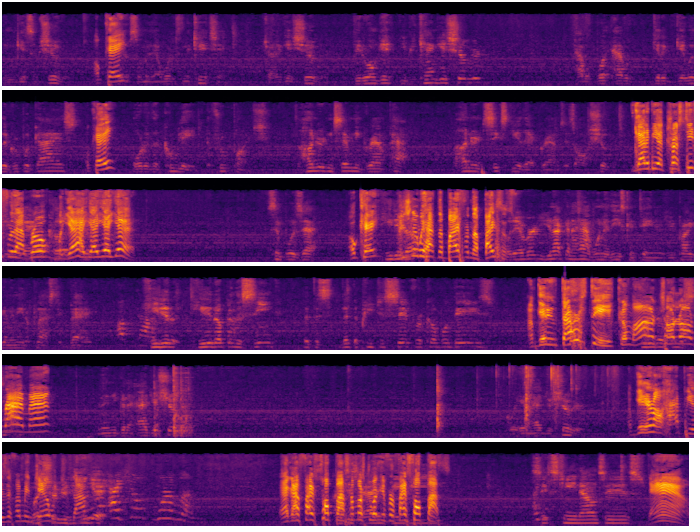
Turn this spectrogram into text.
you can get some sugar. Okay. You know, somebody that works in the kitchen, try to get sugar. If you don't get, if you can't get sugar, have a have a get a get with a group of guys. Okay. Order the Kool Aid, the fruit punch. It's 170 gram pack. 160 of that grams is all sugar. You got to be a trustee for that, bro. But yeah, yeah, yeah, yeah. Simple as that. Okay. Usually up. we have to buy from the Bisons. Whatever. You're not gonna have one of these containers. You're probably gonna need a plastic bag. Oh, Heat it, heat it up in the sink. Let the let the peaches sit for a couple of days, I'm getting thirsty. Come on, Heat up Cholo, the seat. right, man. and then you're gonna add your sugar. Go ahead and add your sugar. I'm getting all happy as if I'm in Much jail with you, dog. you get. I killed one of them. I got five I sopas. How much do I get for five maybe- sopas? 16 ounces. Damn.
